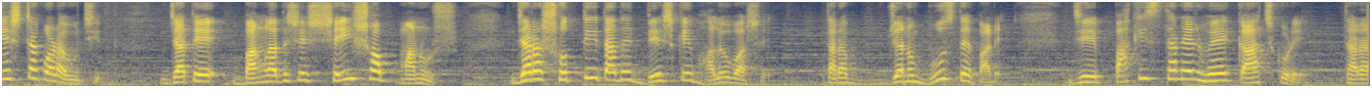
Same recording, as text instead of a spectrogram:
চেষ্টা করা উচিত যাতে বাংলাদেশের সেই সব মানুষ যারা সত্যিই তাদের দেশকে ভালোবাসে, তারা যেন বুঝতে পারে যে পাকিস্তানের হয়ে কাজ করে তারা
